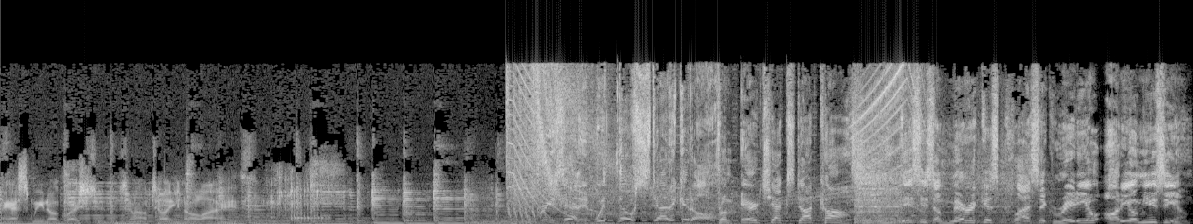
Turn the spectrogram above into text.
Ask me no questions, and I'll tell you no lies. Presented with no static at all from Airchexx.com. This is America's Classic Radio Audio Museum.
